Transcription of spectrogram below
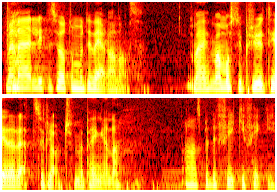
Men det är lite svårt att motivera annars. Nej, man måste ju prioritera rätt såklart med pengarna. Annars blir det fakey fakey.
